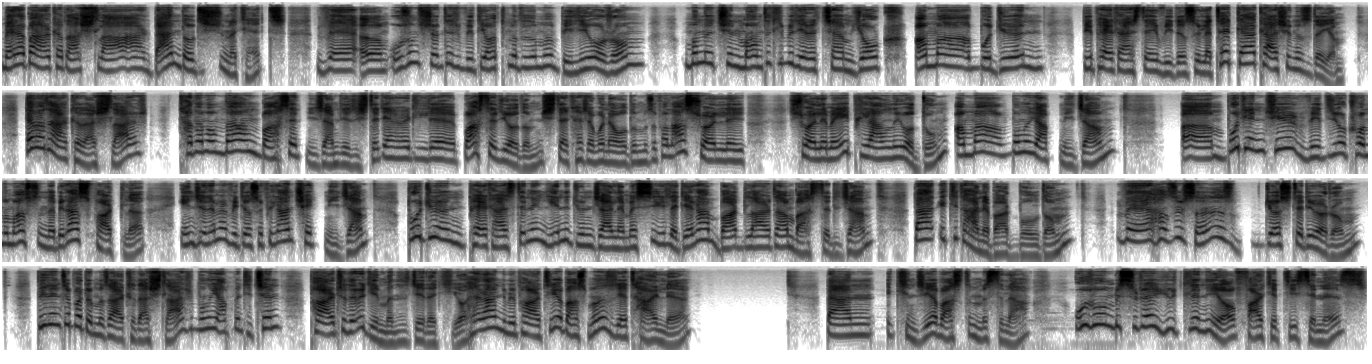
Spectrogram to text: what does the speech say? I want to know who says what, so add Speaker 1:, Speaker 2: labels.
Speaker 1: Merhaba arkadaşlar, ben Dodi Şunaket ve ım, uzun süredir video atmadığımı biliyorum. Bunun için mantıklı bir gerekçem yok ama bugün bir PTSD videosuyla tekrar karşınızdayım. Evet arkadaşlar, kanalımdan bahsetmeyeceğim diye işte genelde bahsediyordum. İşte kaç abone olduğumuzu falan söyle, söylemeyi planlıyordum ama bunu yapmayacağım. Am, Bugünkü video konum aslında biraz farklı. İnceleme videosu falan çekmeyeceğim. Bugün PKS'nin yeni güncellemesiyle gelen bug'lardan bahsedeceğim. Ben iki tane bug buldum. Ve hazırsanız gösteriyorum. Birinci bug'ımız arkadaşlar. Bunu yapmak için partilere girmeniz gerekiyor. Herhangi bir partiye basmanız yeterli. Ben ikinciye bastım mesela. Uzun bir süre yükleniyor fark ettiyseniz.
